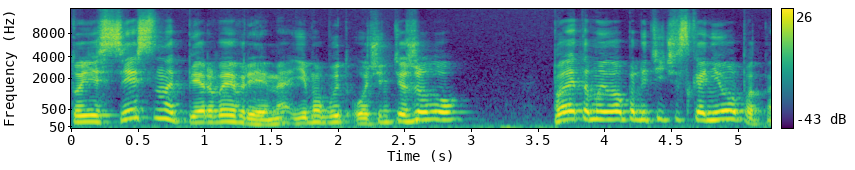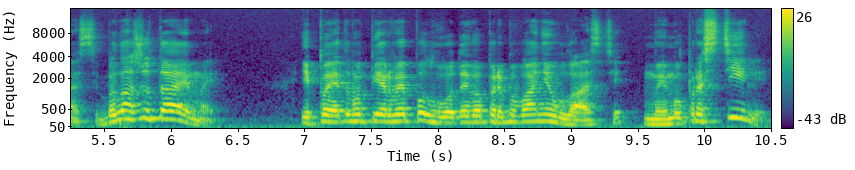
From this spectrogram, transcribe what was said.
то, естественно, первое время ему будет очень тяжело. Поэтому его политическая неопытность была ожидаемой. И поэтому первые полгода его пребывания у власти мы ему простили.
